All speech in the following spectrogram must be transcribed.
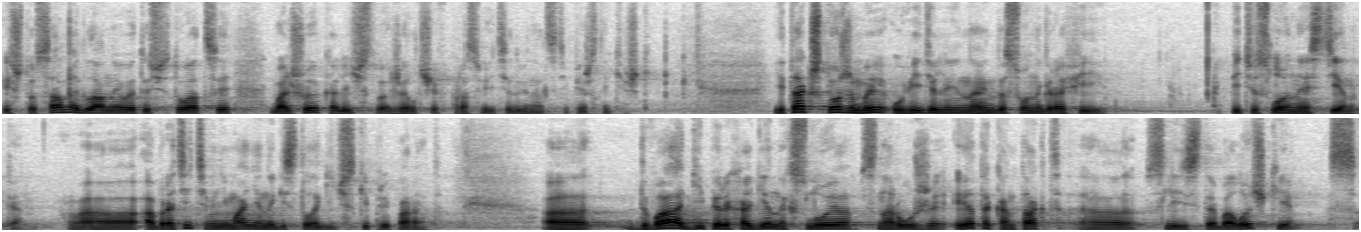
и, что самое главное в этой ситуации, большое количество желчи в просвете 12-перстной кишки. Итак, что же мы увидели на эндосонографии? Пятислойная стенка. А, обратите внимание на гистологический препарат. А, два гиперэхогенных слоя снаружи – это контакт а, слизистой оболочки с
